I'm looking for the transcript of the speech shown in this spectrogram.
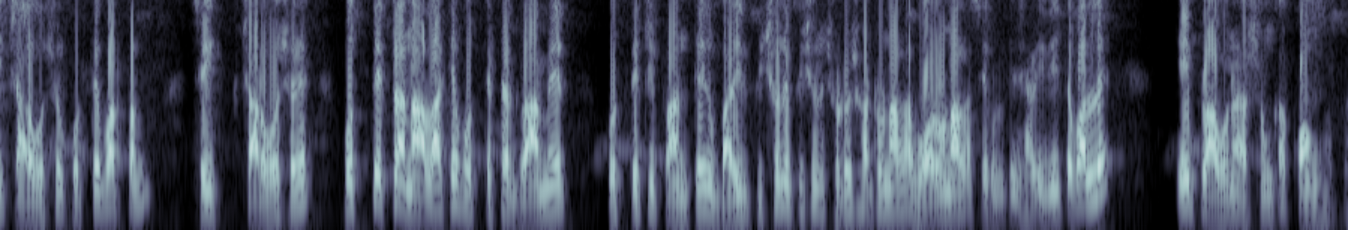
এই চার বছর করতে পারতাম, সেই চার বছরে প্রত্যেকটা নালাকে, প্রত্যেকটা গ্রামের, প্রত্যেকটি প্রান্তের বাড়ির পিছনে পিছনে ছোটো ছোটো নালা, বড় নালা, সেগুলিকে ঝাড়িয়ে দিতে পারলে এই প্লাবনের আশঙ্কা কম হতো।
